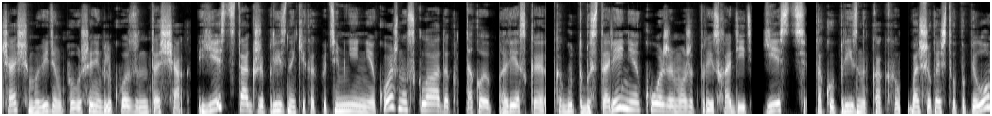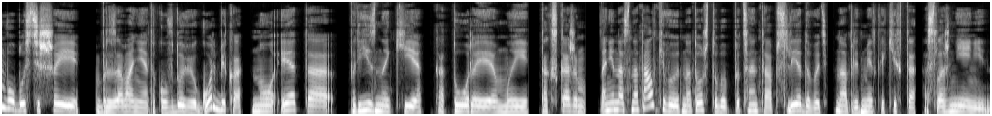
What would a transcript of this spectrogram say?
чаще мы видим повышение глюкозы натощак. Есть также признаки, как потемнение кожных складок, такое резкое, как будто бы старение кожи может происходить. Есть такой признак, как большое количество папиллом в области шеи, образование такого вдовьего горбика, но это признаки, которые мы, так скажем, они нас наталкивают на то, чтобы пациента обследовать на предмет каких-то осложнений,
